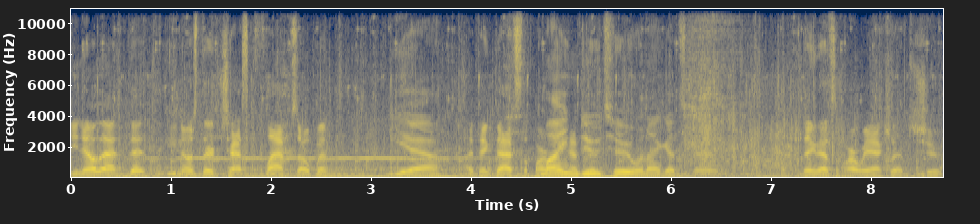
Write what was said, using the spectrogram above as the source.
you know that that you notice their chest flaps open. Yeah. I think that's the part. we Mine do To, too when I get scared. I think that's the part we actually have to shoot.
